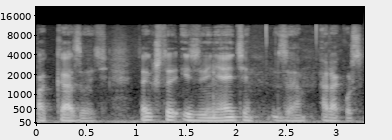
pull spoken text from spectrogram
показывать. Так что извиняйте за ракурс.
